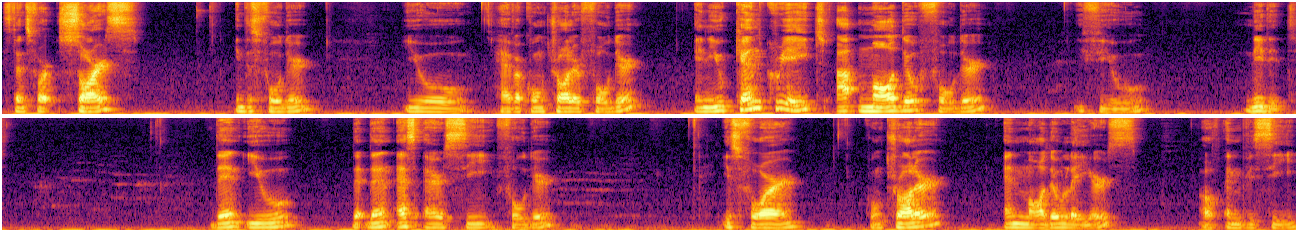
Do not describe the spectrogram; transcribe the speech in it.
stands for source. In this folder, you have a controller folder and you can create a model folder if you need it. Then you then src folder is for controller and model layers of MVC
